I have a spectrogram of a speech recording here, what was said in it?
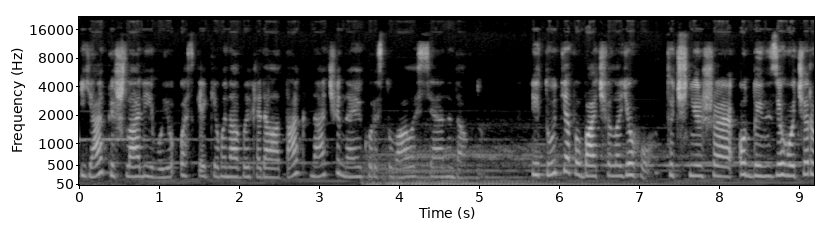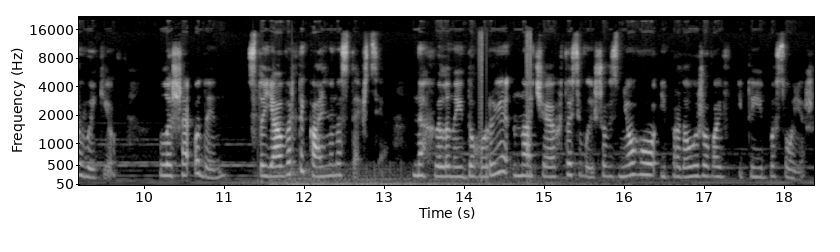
Я пішла лівою, оскільки вона виглядала так, наче нею користувалася недавно. І тут я побачила його, точніше, один з його червиків, лише один, стояв вертикально на стежці, нахилений догори, наче хтось вийшов з нього і продовжував іти босоніж.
